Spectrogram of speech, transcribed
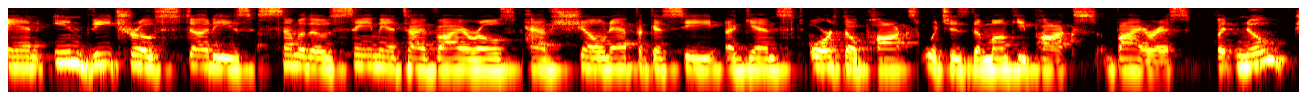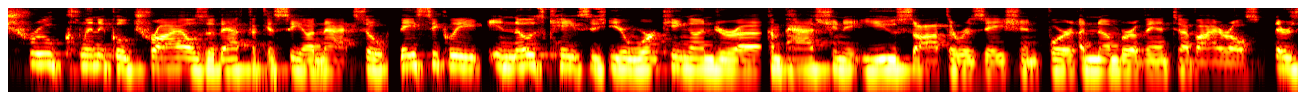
And in vitro studies, some of those same antivirals have shown efficacy against orthopox, which is the monkeypox virus virus but no true clinical trials of efficacy on that. So basically, in those cases, you're working under a compassionate use authorization for a number of antivirals. There's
